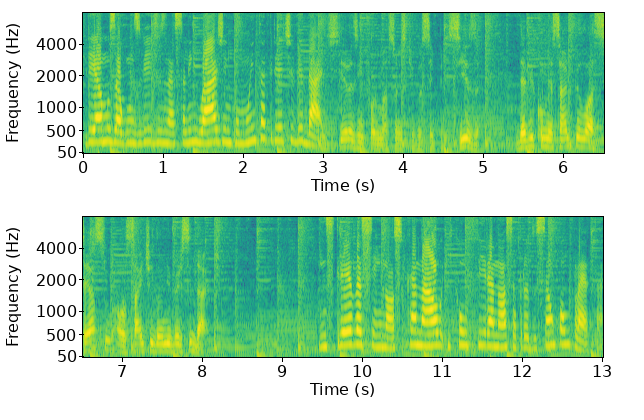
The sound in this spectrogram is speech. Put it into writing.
Criamos alguns vídeos nessa linguagem com muita criatividade. Ter as informações que você precisa deve começar pelo acesso ao site da universidade. Inscreva-se em nosso canal e confira a nossa produção completa.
